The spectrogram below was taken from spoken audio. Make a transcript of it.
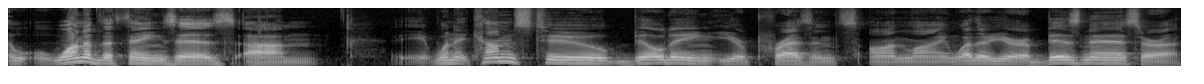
one of the things is um, when it comes to building your presence online, whether you're a business or a,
